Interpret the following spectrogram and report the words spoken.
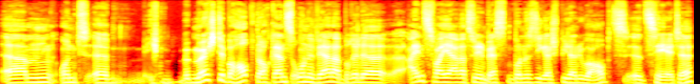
Ähm, und äh, ich möchte behaupten, auch ganz ohne Werder-Brille ein, zwei Jahre zu den besten Bundesligaspielern überhaupt äh, zählte.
